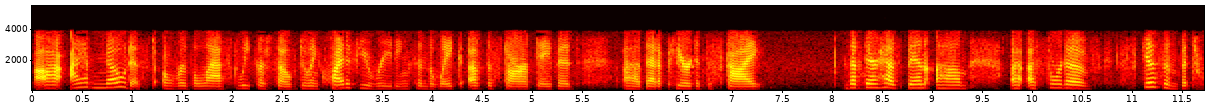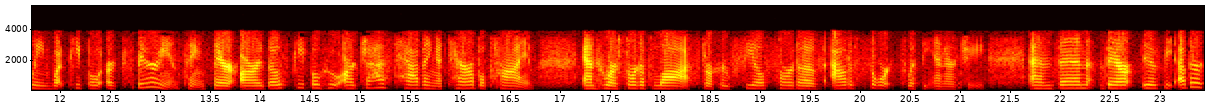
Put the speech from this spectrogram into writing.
I have noticed over the last week or so, doing quite a few readings in the wake of the Star of David uh, that appeared in the sky, that there has been um, a, a sort of schism between what people are experiencing. There are those people who are just having a terrible time and who are sort of lost or who feel sort of out of sorts with the energy. And then there is the other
